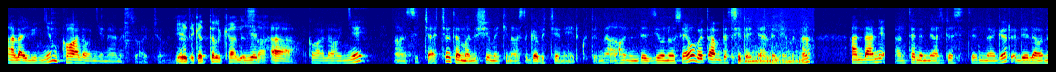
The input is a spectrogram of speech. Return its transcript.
አላዩኝም። ከኋላ ሆኜ ነው ያነሳኋቸው። የተከተል ካነሳ ከኋላ ሆኜ አንስቻቸው ተመልሼ መኪና ውስጥ ገብቼ ነው የሄድኩት እና አሁን እንደዚህ ሆነው ሳይሆን በጣም ደስ ይለኛል እኔም እና አንዳንዴ አንተን የሚያስደስትን ነገር ሌላውን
